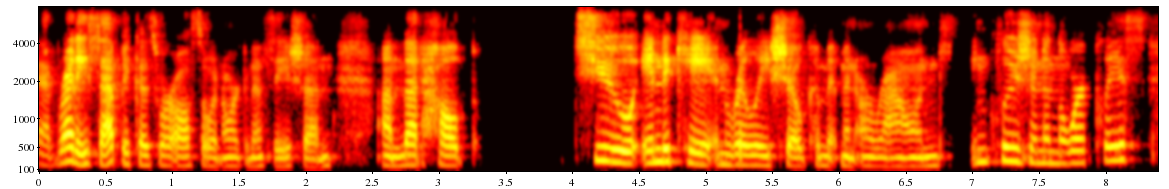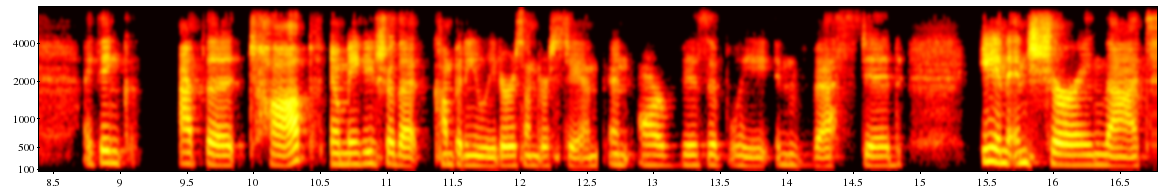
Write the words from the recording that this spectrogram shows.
at ReadySet, because we're also an organization um, that help to indicate and really show commitment around inclusion in the workplace. I think at the top, you know, making sure that company leaders understand and are visibly invested in ensuring that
